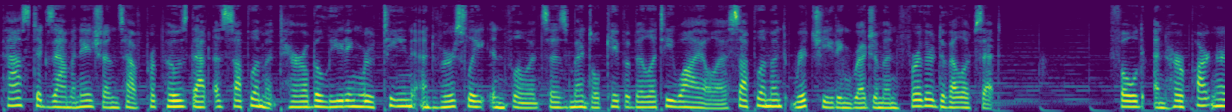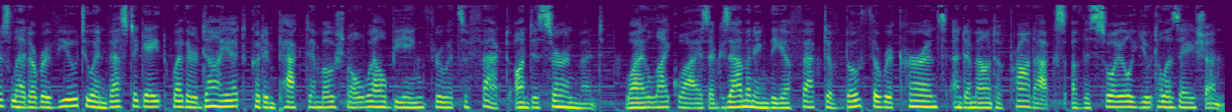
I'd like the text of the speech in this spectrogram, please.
Past examinations have proposed that a supplement terrible eating routine adversely influences mental capability while a supplement-rich eating regimen further develops it. Fold and her partners led a review to investigate whether diet could impact emotional well-being through its effect on discernment, while likewise examining the effect of both the recurrence and amount of products of the soil utilization.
